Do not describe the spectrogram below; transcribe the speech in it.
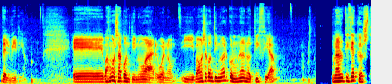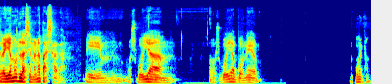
del vídeo. Eh, vamos a continuar, bueno, y vamos a continuar con una noticia, una noticia que os traíamos la semana pasada. Eh, os voy a, os voy a poner, bueno,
